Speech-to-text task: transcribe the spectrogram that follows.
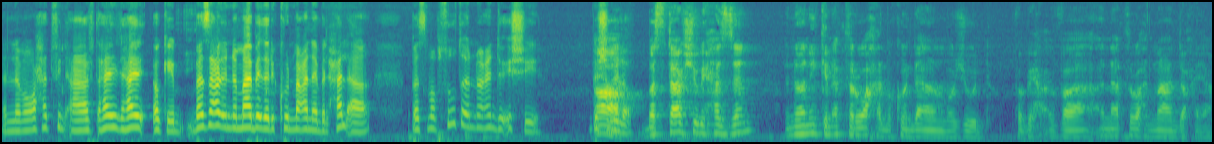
لأن لما واحد فينا عرفت هاي هاي أوكي بزعل إنه ما بيقدر يكون معنا بالحلقة بس مبسوطة إنه عنده إشي بيشغله آه. بس تعرف شو بيحزن؟ إنه أنا يمكن أكثر واحد بكون دائما موجود فبيح... فأنا أكثر واحد ما عنده حياة.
